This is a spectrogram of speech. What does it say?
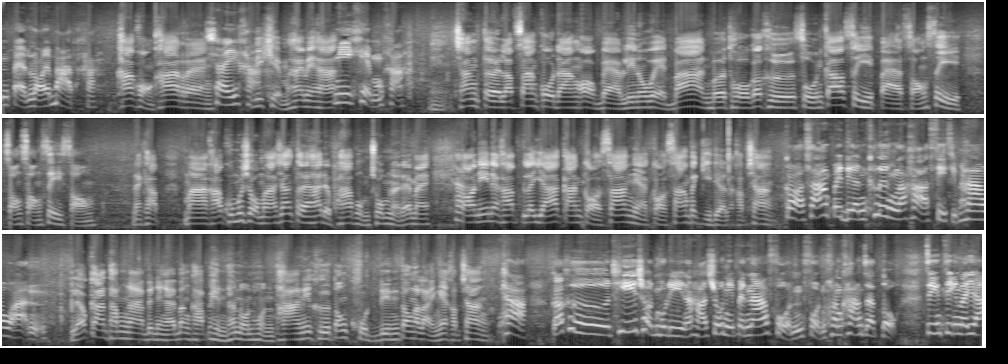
7,800 บาทค่ะ ค่ค่าของค่าแรงใช่ค่ะ มีเข็มให้ไหมฮะมีเข็มค่ะ นี่ช่างเตยรับสร้างโกดังออกแบบรีโนเวทบ้านเบอร์โทรก็คือ 0948242242 นะครับมาครับคุณผู้ชมฮะช่างเตยฮะเดี๋ยวพาผมชมหน่อยได้ไหมค่ะ ตอนนี้นะครับระยะการก่อสร้างเนี่ยก่อสร้างไปกี่เดือนแล้วครับช่าง ก่อสร้างไปเดือนครึ่งแล้วค่ะ 45 วัน แล้วการทำงานเป็นยังไงบ้างครับ เห็นถนนหนทางนี่คือต้องขุดดินต้องอะไรเงี้ยครับช่าง ค่ะ ก็คือที่ชนบุรีนะคะ ช่วงนี้เป็นหน้าฝน ฝนค่อนข้างจะตก จริง ๆ ระยะ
